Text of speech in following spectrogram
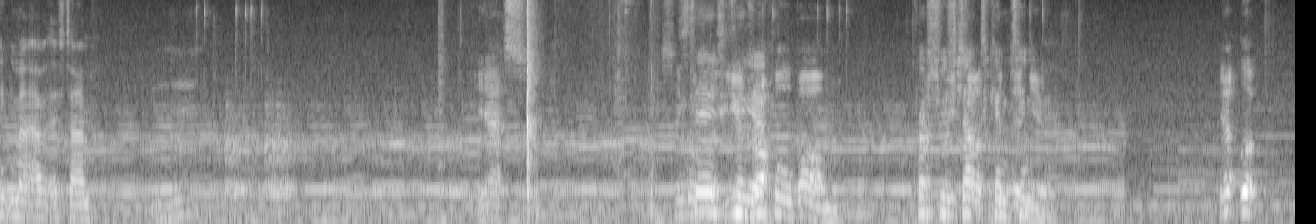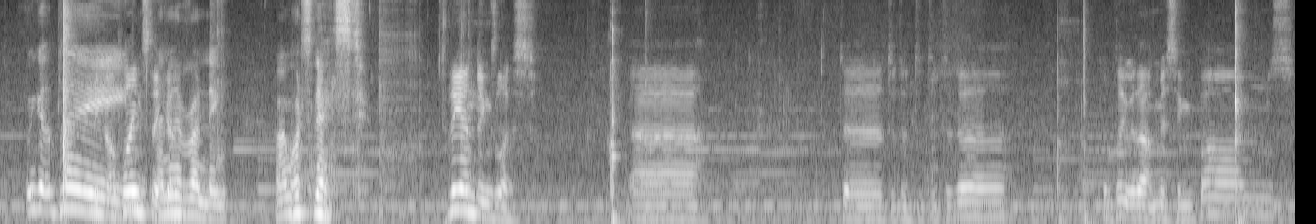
Think you might have it this time. Yes. Single Stage. You drop all bomb. Press Press restart to to continue. continue. Yep, look. We got the plane! We got a plane sticker. And another ending. Right, what's next? To the endings list. Uh, da, da, da, da, da, da. Complete without missing bombs.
